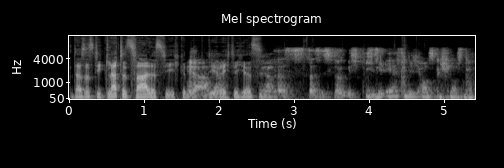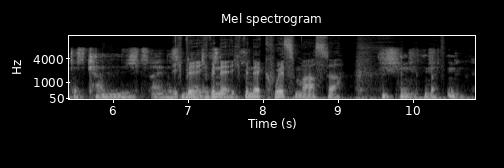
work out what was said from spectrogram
Dass es die glatte Zahl ist, die, ich ged- Ja. die Ja. richtig ist. Ja, Das, das ist wirklich fies. die erste, die ich ausgeschlossen habe. Das kann nicht sein. Ich bin, ich bin, der, ich bin der Quizmaster.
